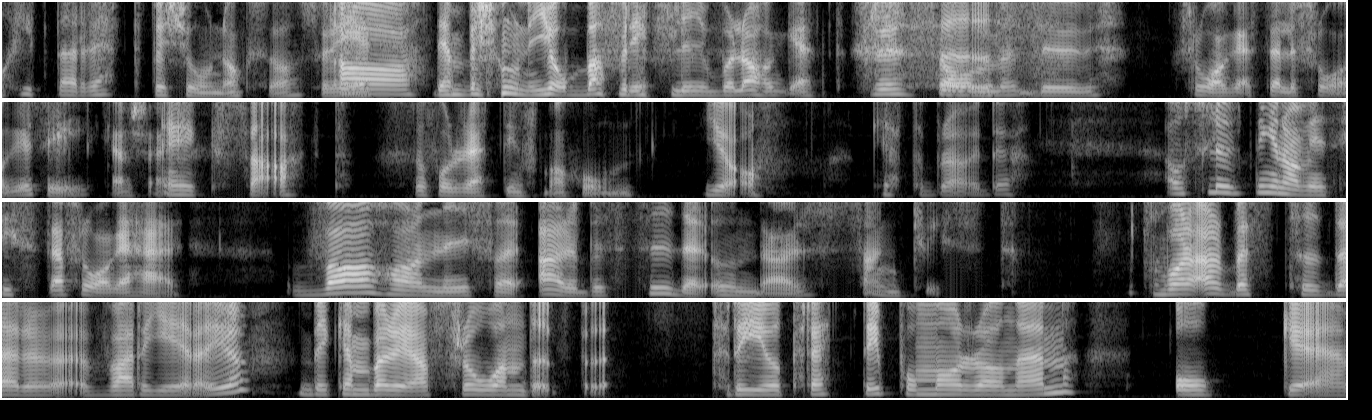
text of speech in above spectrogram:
Och hitta rätt person också. Så det är, Ja, den personen jobbar för det flygbolaget som precis. du frågar, ställer frågor till kanske. Exakt. Så får du rätt information. Ja, jättebra idé. Och slutligen har vi en sista fråga här. Vad har ni för arbetstider undrar Sandqvist? Våra arbetstider varierar ju. Vi kan börja från typ 3.30 på morgonen och eh,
